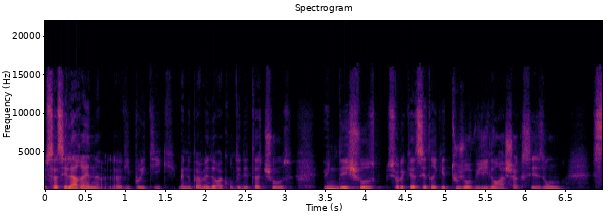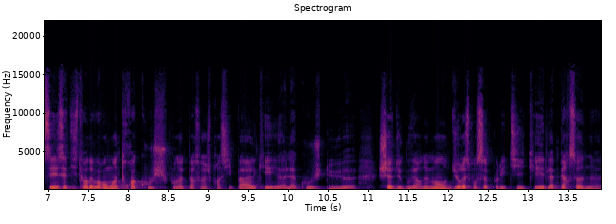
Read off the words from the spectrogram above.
ça, c'est l'arène, la vie politique, mais elle nous permet de raconter des tas de choses. Une des choses sur lesquelles Cédric est toujours vigilant à chaque saison, c'est cette histoire d'avoir au moins trois couches pour notre personnage principal, qui est euh, la couche du euh, chef du gouvernement, du responsable politique et de la personne, euh,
